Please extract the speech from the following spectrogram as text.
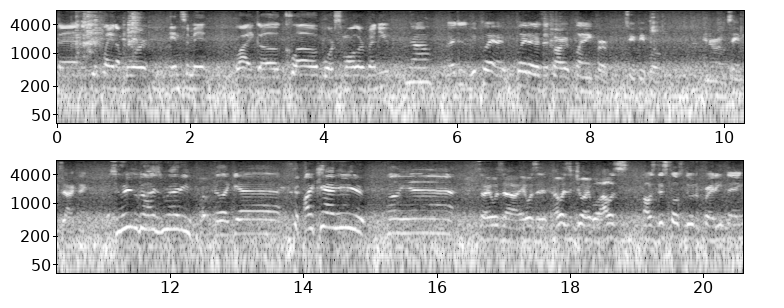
than if you're playing a more intimate, like a club or smaller venue? No, I just we play we played it as if I were playing for two people in a room, same exact thing. So are you guys ready? They're like, yeah. I can't hear you. Oh yeah. So it was uh it was it was enjoyable. I was I was this close to doing the Freddy thing,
